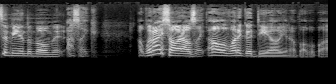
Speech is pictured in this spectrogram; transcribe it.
to me in the moment. I was like, when I saw it, I was like, oh, what a good deal, you know, blah, blah, blah.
